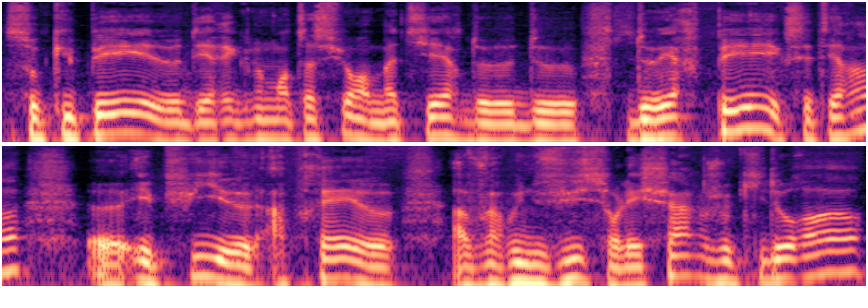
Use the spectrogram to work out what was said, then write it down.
s'occuper des réglementations en matière de, de, RP, etc. et puis après avoir une vue sur les charges qu'il aura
